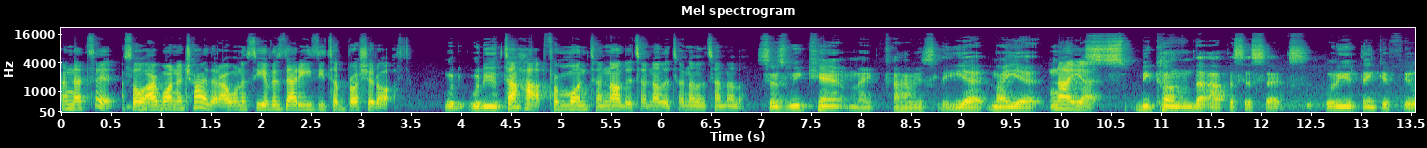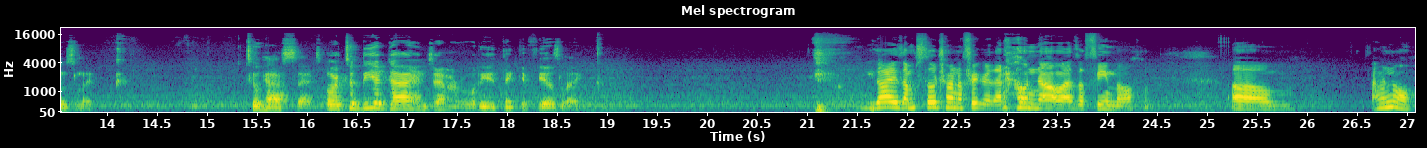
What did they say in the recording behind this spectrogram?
and that's it. So I want to try that. I want to see if it's that easy to brush it off, what, what do you to think? hop from one to another, to another, to another, to another. Since we can't, like, obviously yet, not yet, Not yet. s- become the opposite sex. What do you think it feels like to have sex, or to be a guy in general? What do you think it feels like? You guys, I'm still trying to figure that out now as a female. Um, I don't know.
